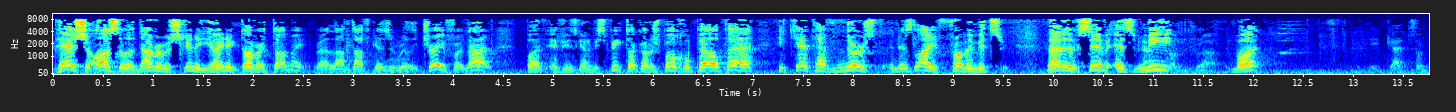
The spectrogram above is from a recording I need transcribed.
Pesha also the Davar Meshchina Yonik Davar Tame. Lav Dafka is a really tray for that, but if he's going to be speak to Hakadosh Baruch Hu Pel Peh, he can't have nursed in his life from a mitzvah. That is Siv is me. What? He got some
